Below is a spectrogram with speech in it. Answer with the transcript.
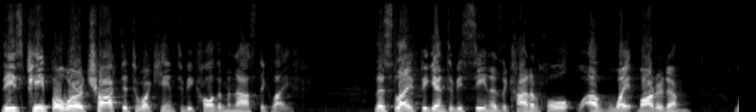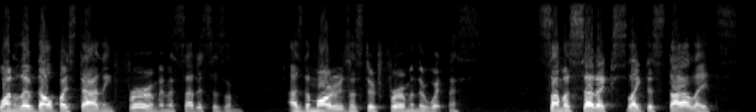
These people were attracted to what came to be called the monastic life. This life began to be seen as a kind of whole of white martyrdom, one lived out by standing firm in asceticism, as the martyrs had stood firm in their witness. Some ascetics, like the Stylites,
